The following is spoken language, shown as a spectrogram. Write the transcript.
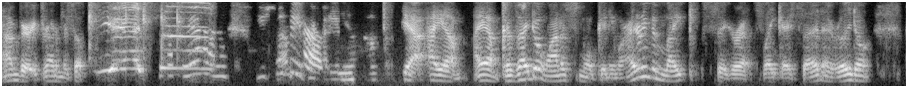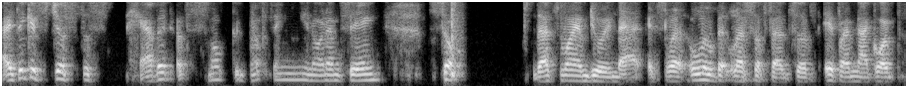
I'm very proud of myself. Yes, Yeah, you should I'm be proud of yourself. Yeah, I am. I am because I don't want to smoke anymore. I don't even like cigarettes. Like I said, I really don't. I think it's just this habit of smoke and puffing. You know what I'm saying? So that's why I'm doing that. It's le- a little bit less offensive if I'm not going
